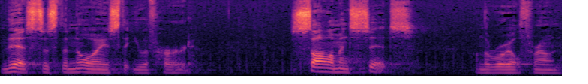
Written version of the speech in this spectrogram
This is the noise that you have heard. Solomon sits on the royal throne.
